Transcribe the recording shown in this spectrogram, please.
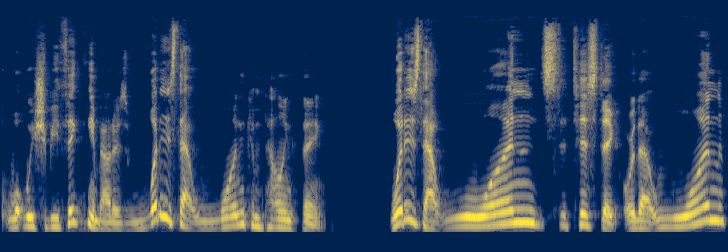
what we should be thinking about is what is that one compelling thing? What is that one statistic or that one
